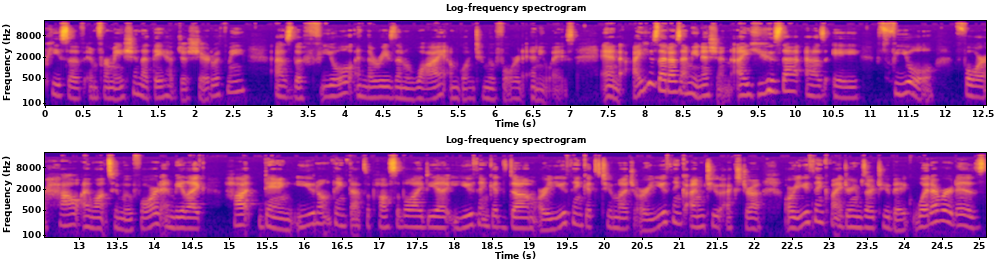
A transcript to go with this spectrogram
piece of information that they have just shared with me as the fuel and the reason why I'm going to move forward, anyways. And I use that as ammunition. I use that as a fuel for how I want to move forward and be like, hot dang, you don't think that's a possible idea, you think it's dumb, or you think it's too much, or you think I'm too extra, or you think my dreams are too big, whatever it is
